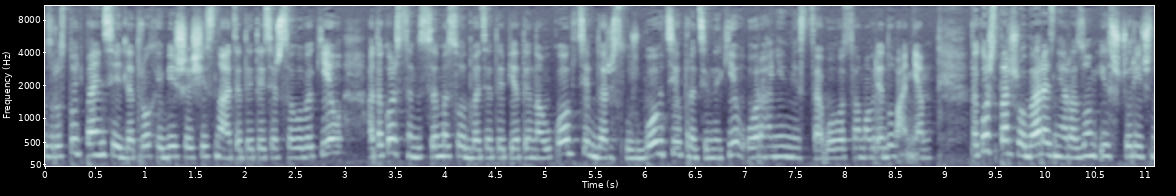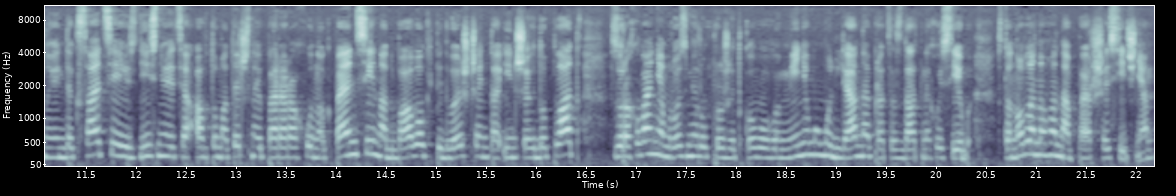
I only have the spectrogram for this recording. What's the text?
Зростуть пенсії для трохи більше 16 тисяч силовиків, а також 725 науковців, держслужбовців, працівників органів місцевого самоврядування. Також з 1 березня разом із щорічною індексацією здійснюється автоматичний перерахунок пенсій, надбавок, підвищень та інших доплат з урахуванням розміру прожиткового мінімуму для непрацездатних осіб, встановленого на 1 січня.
